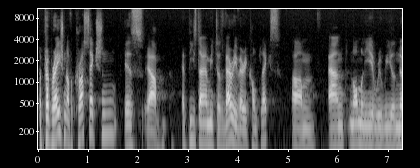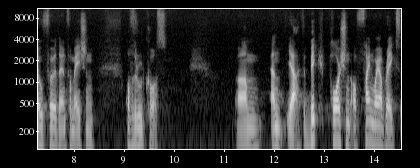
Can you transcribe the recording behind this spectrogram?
A preparation of a cross-section is, yeah, at these diameters, very, very complex um, and normally reveal no further information of the root cause. Um, and yeah, the big portion of fine wire breaks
